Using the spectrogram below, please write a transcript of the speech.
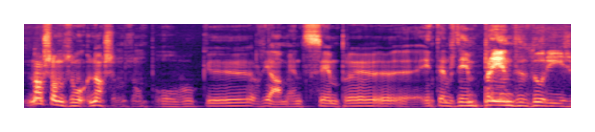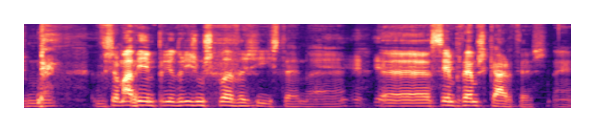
nós somos, um, nós somos um povo que realmente sempre, em termos de empreendedorismo, de chamado empreendedorismo esclavagista, não é? Eh, sempre demos cartas, não é?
